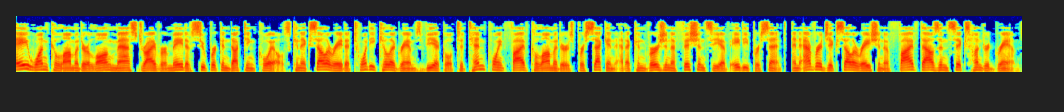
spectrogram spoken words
A 1 km long mass driver made of superconducting coils can accelerate a 20 kg vehicle to 10.5 km per second at a conversion efficiency of 80%, an average acceleration of 5,600 grams.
